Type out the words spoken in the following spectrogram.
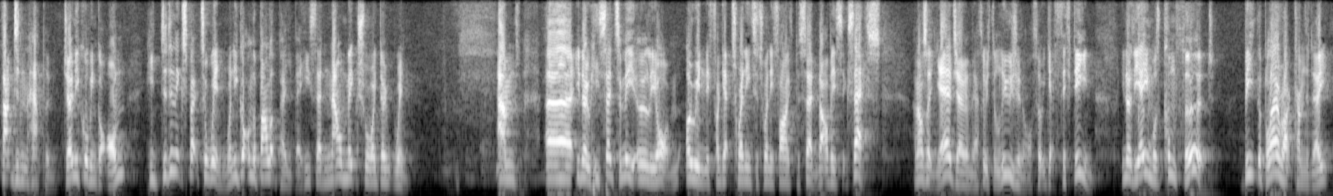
That didn't happen. Jeremy Corbyn got on. He didn't expect to win. When he got on the ballot paper, he said, now make sure I don't win. And, uh, you know, he said to me early on, Owen, if I get 20 to 25%, that'll be a success. And I was like, yeah, Jeremy, I thought it was delusional. I thought we'd get 15. You know, the aim was come third, beat the Blairite candidate.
